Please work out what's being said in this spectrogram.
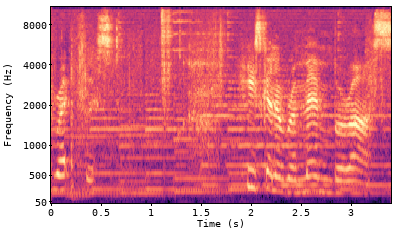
breakfast. He's going to remember us.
